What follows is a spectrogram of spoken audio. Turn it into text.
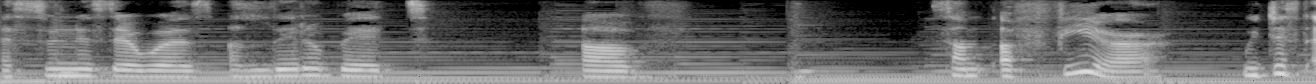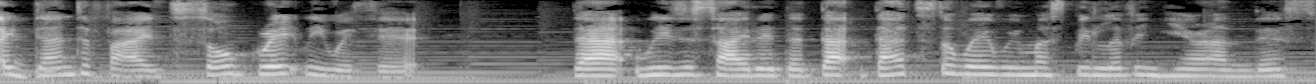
as soon as there was a little bit of some of fear, we just identified so greatly with it that we decided that, that that's the way we must be living here on this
